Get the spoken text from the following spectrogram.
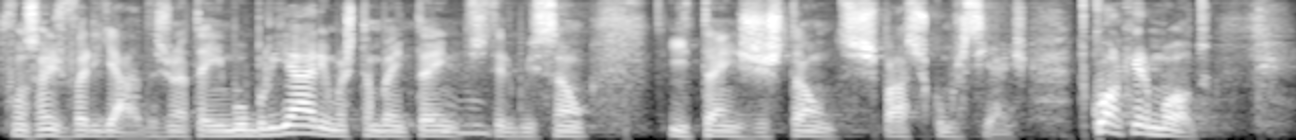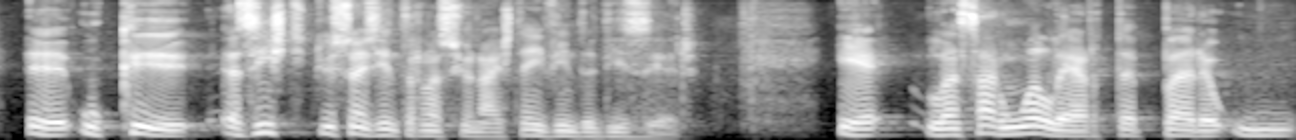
funções variadas, não é? tem imobiliário, mas também tem distribuição e tem gestão de espaços comerciais. De qualquer modo, o que as instituições internacionais têm vindo a dizer é lançar um alerta para o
